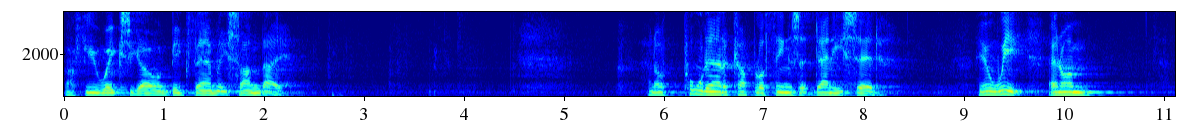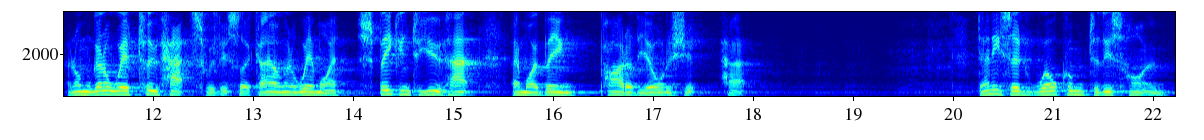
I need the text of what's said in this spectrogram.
A few weeks ago on Big Family Sunday. and I've pulled out a couple of things that Danny said. You know, we, and I'm, and I'm going to wear two hats with this, okay? I'm going to wear my speaking to you hat and my being part of the eldership hat. Danny said, Welcome to this home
